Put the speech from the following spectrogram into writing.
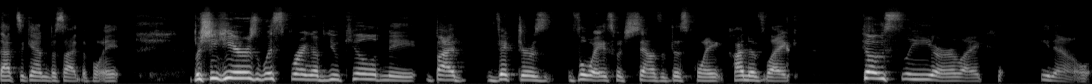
that's again beside the point. But she hears whispering of you killed me by victor's voice which sounds at this point kind of like ghostly or like you know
